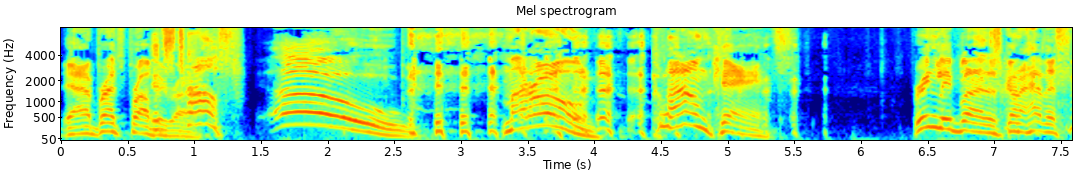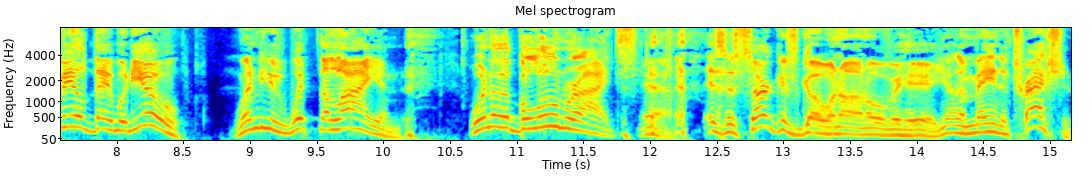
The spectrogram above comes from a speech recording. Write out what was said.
Yeah, Brett's probably right. It's right. tough. Oh, Maroon, clown cans. Ringling Brothers going to have a field day with you. When do you whip the lion? When are the balloon rides? Yeah, there's a circus going on over here. You're the main attraction.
